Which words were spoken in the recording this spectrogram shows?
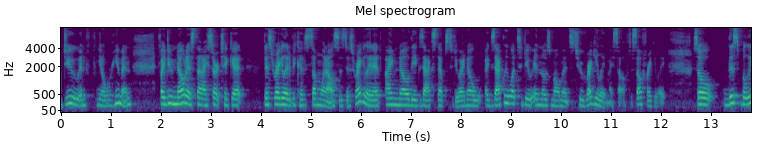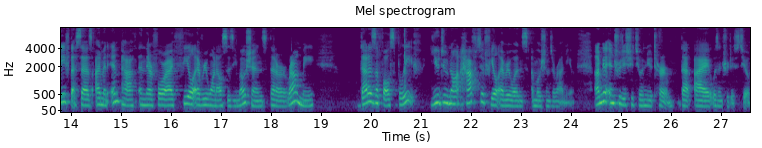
do, and you know, we're human, if I do notice that I start to get dysregulated because someone else is dysregulated, I know the exact steps to do. I know exactly what to do in those moments to regulate myself, to self regulate. So, this belief that says I'm an empath and therefore I feel everyone else's emotions that are around me, that is a false belief you do not have to feel everyone's emotions around you. And I'm going to introduce you to a new term that I was introduced to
